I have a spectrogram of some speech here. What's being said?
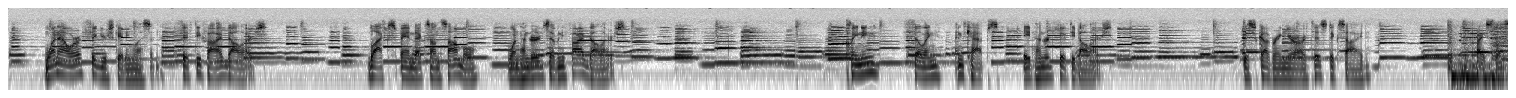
One hour of figure skating lesson, $55. Black spandex ensemble, $175. Cleaning, filling, and caps, $850. Discovering your artistic side, priceless.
